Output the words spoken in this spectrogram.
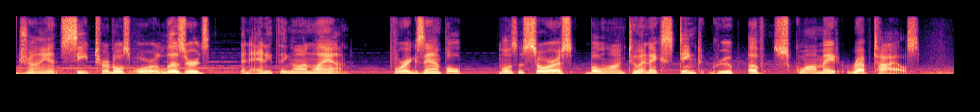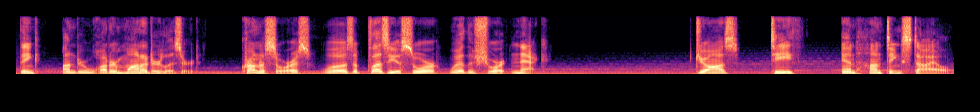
giant sea turtles or lizards than anything on land. For example, Mosasaurus belonged to an extinct group of squamate reptiles. Think underwater monitor lizard. Kronosaurus was a plesiosaur with a short neck. Jaws, teeth, and hunting style.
